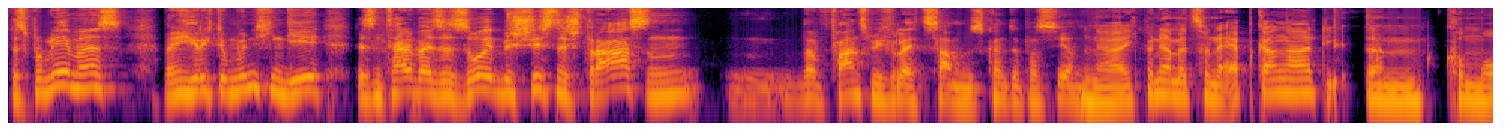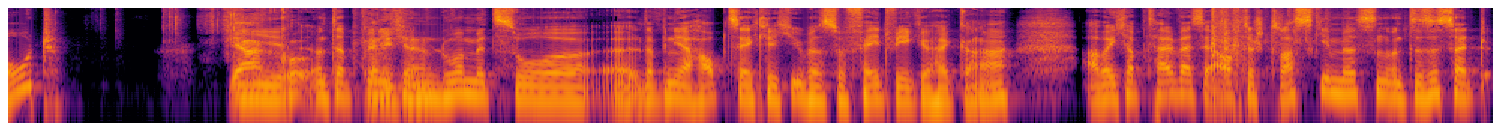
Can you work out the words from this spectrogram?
Das Problem ist, wenn ich Richtung München gehe, das sind teilweise so beschissene Straßen, da fahren es mich vielleicht zusammen. Das könnte passieren. Ja, ich bin ja mit so einer App gegangen, die ähm, Komoot. Ja, Die, und da bin ich, ich, ja, ja. nur mit so, äh, da bin ich ja hauptsächlich über so Feldwege halt gegangen. Aber ich habe teilweise auch auf der Straße gehen müssen und das ist halt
